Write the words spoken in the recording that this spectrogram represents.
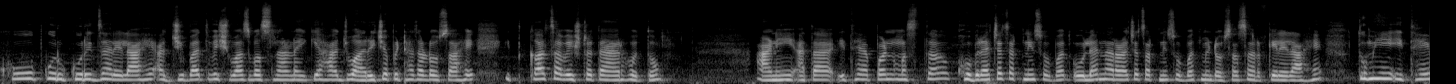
खूप कुरकुरीत झालेला आहे. अजिबात विश्वास बसणार नाही की हा ज्वारीच्या पिठाचा डोसा आहे. इतका चविष्ट तयार होतो. आणि आता इथे आपण मस्त खोबऱ्याच्या चटणीसोबत ओल्या नारळाच्या चटणीसोबत मी डोसा सर्व केलेला आहे. तुम्ही इथे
